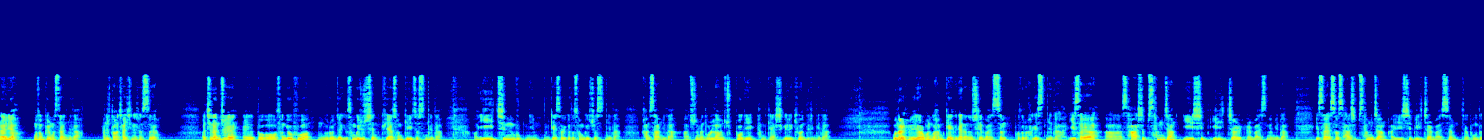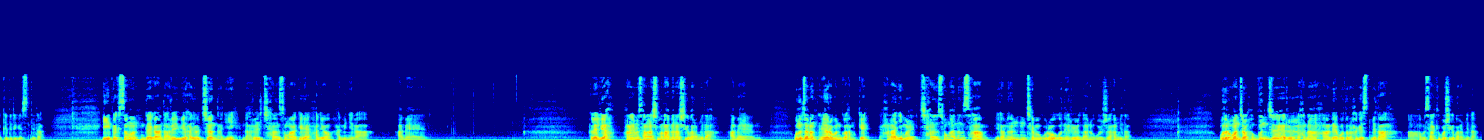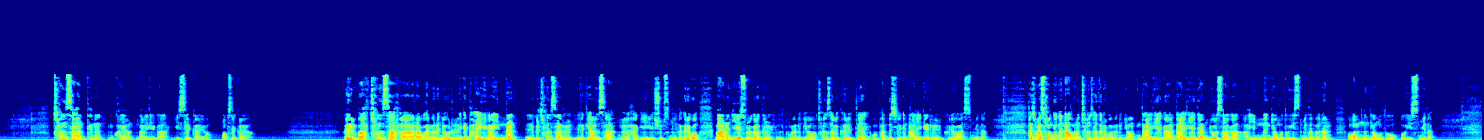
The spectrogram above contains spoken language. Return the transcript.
할렐루야, 홍성필 목사입니다. 한 주 동안 잘 지내셨어요? 아, 지난주에 또 어, 선교 후원으로 이제 섬겨 주신 귀한 손길이 있었습니다. 어, 이진묵님께서 이렇게 또 섬겨 주셨습니다. 감사합니다. 정말 놀라운 축복이 함께 하시기를 기원드립니다. 오늘 여러분과 함께 은혜 나누실 말씀 보도록 하겠습니다. 이사야 43장 21절 말씀입니다. 이사야서 43장 21절 말씀 제가 봉독해 드리겠습니다. 이 백성은 내가 나를 위하여 지었나니 나를 찬송하게 하려 함이니라. 아멘. 할렐루야. 하나님을 사랑하시면 아멘 하시기 바랍니다. 아멘. 오늘 저는 여러분과 함께 하나님을 찬송하는 삶이라는 제목으로 은혜를 나누고자 합니다. 오늘은 먼저 문제를 하나 내보도록 하겠습니다. 아, 한번 생각해 보시기 바랍니다. 천사한테는 과연 날개가 있을까요? 없을까요? 이른바 천사라고 하면은요, 우리는 이렇게 날개가 있는 그 천사를 이렇게 연상을 하기 쉽습니다. 그리고 많은 예술가들 보면은요, 천사를 그릴 때 반드시 이렇게 날개를 그려왔습니다. 하지만 성경에 나오는 천사들을 보면은요, 날개가, 날개에 대한 묘사가 있는 경우도 있습니다만은 없는 경우도 있습니다.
